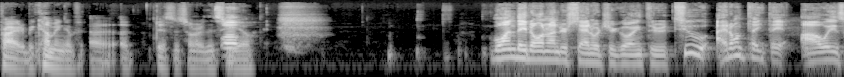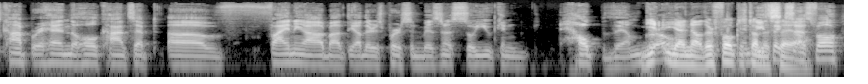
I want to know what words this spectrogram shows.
prior to becoming a, a business owner than CEO. Well, one, they don't understand what you're going through. Two, I don't think they always comprehend the whole concept of finding out about the other's person business so you can help them yeah, yeah, no, they're focused on the successful. sale.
